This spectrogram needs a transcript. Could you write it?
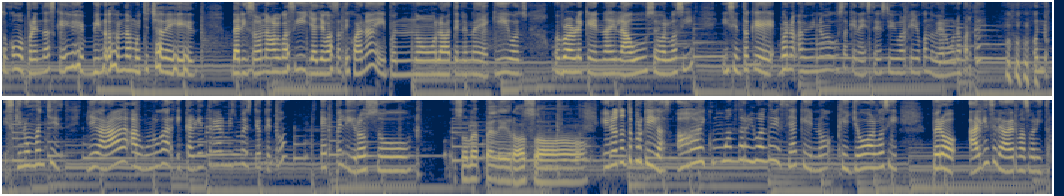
son como prendas que vino de una muchacha de, de Arizona o algo así y ya llegó hasta Tijuana y pues no la va a tener nadie aquí o es muy probable que nadie la use o algo así. Y siento que, bueno, a mí no me gusta que nadie esté vestido igual que yo cuando voy a alguna parte. O no, es que no manches, llegar a algún lugar y que alguien traiga el mismo vestido que tú es peligroso. Eso no es peligroso. Y no tanto porque digas, ay, ¿cómo andar igual de vestida que, no, que yo o algo así? Pero a alguien se le va a ver más bonito.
